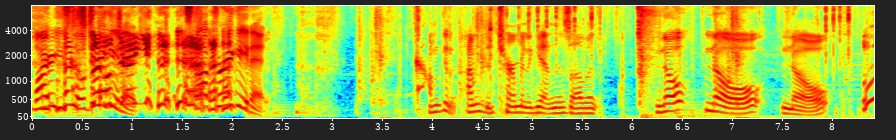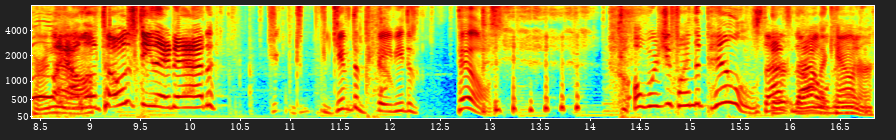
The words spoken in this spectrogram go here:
Why are you still, still drinking, drinking it? it. Stop drinking it. I'm gonna. I'm determined to get in this oven. No, no, no. Ooh, Turn I that got a little toasty there, Dad. Give the baby the pills. Oh, where'd you find the pills? They're, That's they're that on the will do it. counter.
